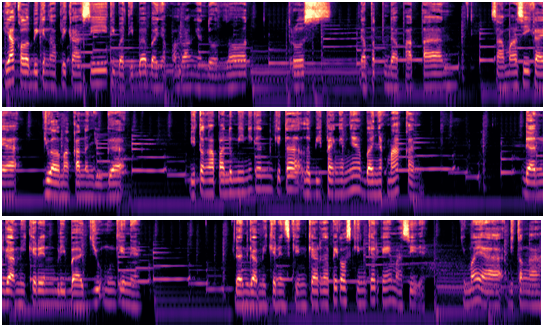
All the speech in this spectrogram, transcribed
ya kalau bikin aplikasi tiba-tiba banyak orang yang download terus dapat pendapatan. Sama sih kayak jual makanan juga. Di tengah pandemi ini kan kita lebih pengennya banyak makan. Dan nggak mikirin beli baju mungkin ya. Dan nggak mikirin skincare tapi kalau skincare kayaknya masih deh. Cuma ya di tengah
